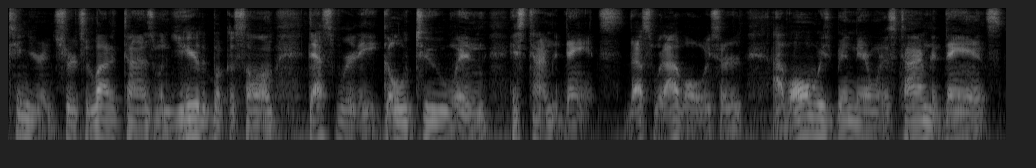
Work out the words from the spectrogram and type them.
tenure in church, a lot of times when you hear the book of Psalm, that's where they go to when it's time to dance. That's what I've always heard. I've always been there when it's time to dance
